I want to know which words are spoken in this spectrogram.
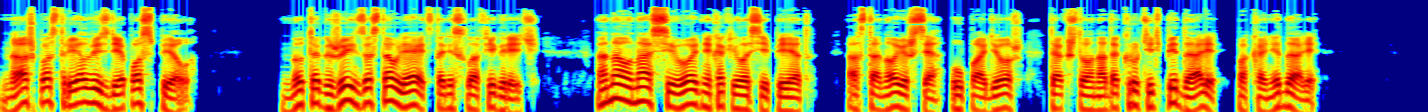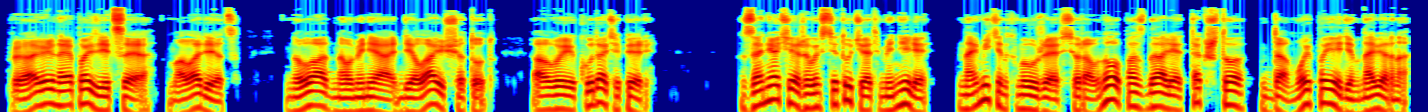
Наш пострел везде поспел!» «Ну так жизнь заставляет, Станислав Игоревич. Она у нас сегодня как велосипед. Остановишься, упадешь, так что надо крутить педали, пока не дали». «Правильная позиция, молодец. Ну ладно, у меня дела еще тут. А вы куда теперь?» «Занятия же в институте отменили, на митинг мы уже все равно опоздали, так что домой поедем, наверное.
